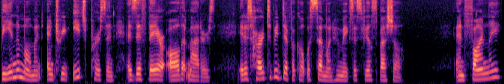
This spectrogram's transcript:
Be in the moment and treat each person as if they are all that matters. It is hard to be difficult with someone who makes us feel special. And finally,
